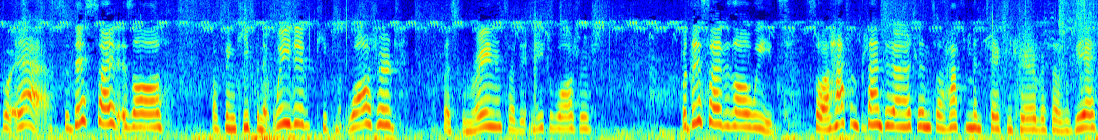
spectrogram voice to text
But yeah, so this side is all, I've been keeping it weeded, keeping it watered. It's been raining so I didn't need to water it. But this side is all weeds. So I haven't planted anything, so I haven't been taking care of it as of yet.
